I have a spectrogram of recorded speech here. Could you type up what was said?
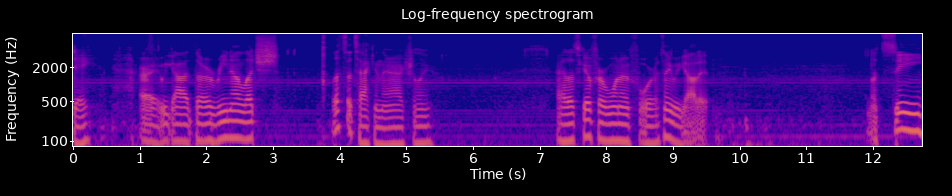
day. Alright, we got the arena. Let's Let's attack in there, actually. Alright, let's go for 104. I think we got it. Let's see.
